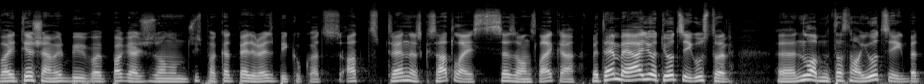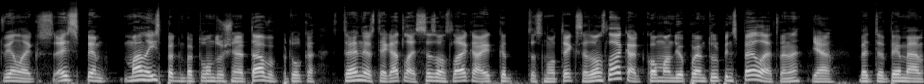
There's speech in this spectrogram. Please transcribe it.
Vai tiešām ir bijis pagājušā sezona, un vispār, kad pēdējo reizi bija kaut kāds treneris, kas atlaists sezonas laikā. Bet NBA ļoti jocīgi uztver. Uh, nu, labi, tas nav jocīgi, bet vienlaikus es, piemēram, mana izpratne par to, un droši vien ir tava, par to, ka treneris tiek atlaists sezonas laikā, ir, kad tas notiek sezonas laikā, ka komanda joprojām turpina spēlēt, vai ne? Jā, Bet, piemēram,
